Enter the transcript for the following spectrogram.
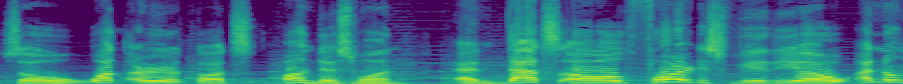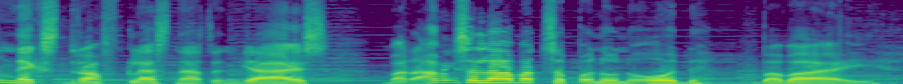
So, what are your thoughts on this one? And that's all for this video. Anong next draft class natin guys? Maraming salamat sa panonood. Bye-bye.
